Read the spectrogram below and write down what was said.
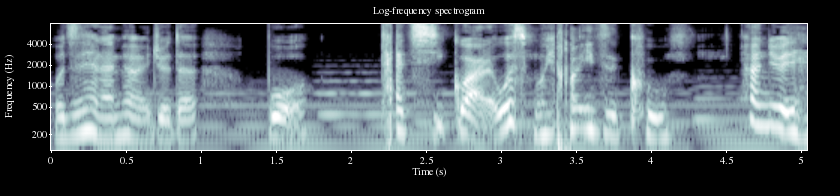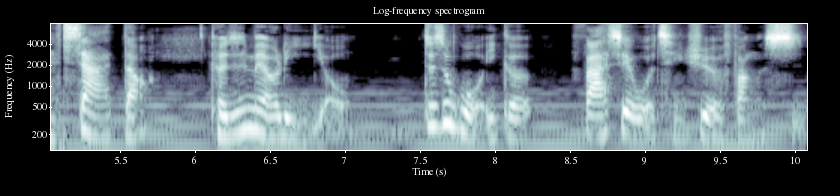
我之前男朋友也觉得。我太奇怪了，为什么要一直哭？他就有点吓到，可是没有理由，这是我一个发泄我情绪的方式。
